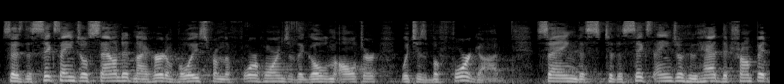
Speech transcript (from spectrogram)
says, The sixth angel sounded, and I heard a voice from the four horns of the golden altar, which is before God, saying this to the sixth angel who had the trumpet,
